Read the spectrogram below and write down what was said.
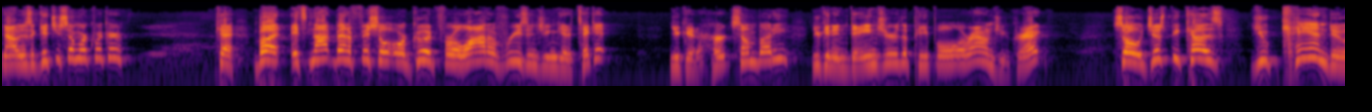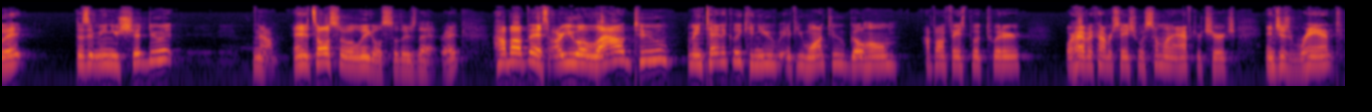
Now, does it get you somewhere quicker? Okay, but it's not beneficial or good for a lot of reasons. You can get a ticket, you could hurt somebody, you can endanger the people around you, correct? So just because you can do it, does it mean you should do it? No. And it's also illegal, so there's that, right? How about this? Are you allowed to? I mean, technically, can you, if you want to, go home, hop on Facebook, Twitter, or having a conversation with someone after church and just rant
